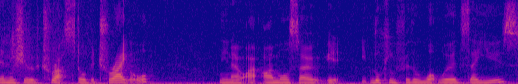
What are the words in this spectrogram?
an issue of trust or betrayal, you know, I, I'm also i looking for the what words they use.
